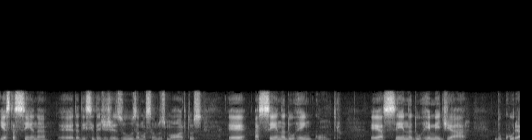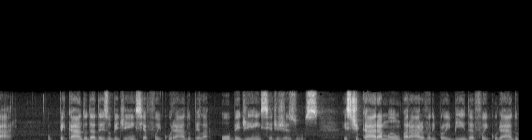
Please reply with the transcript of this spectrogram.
E esta cena é, da descida de Jesus à mansão dos mortos é a cena do reencontro, é a cena do remediar, do curar. O pecado da desobediência foi curado pela obediência de Jesus. Esticar a mão para a árvore proibida foi curado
